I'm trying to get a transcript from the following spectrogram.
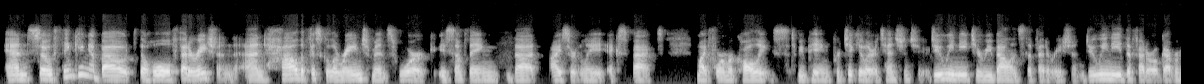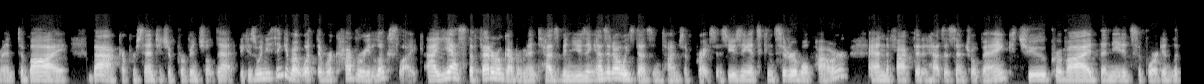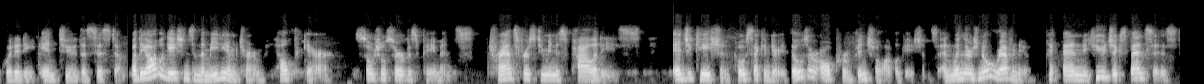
And so, thinking about the whole federation and how the fiscal arrangements work is something that I certainly expect my former colleagues to be paying particular attention to. Do we need to rebalance the federation? Do we need the federal government to buy back a percentage of provincial debt? Because when you think about what the recovery looks like, uh, yes, the federal government has been using, as it always does in times of crisis, using its considerable power and the fact that it has a central bank to provide the needed support and liquidity into the system. But the obligations in the medium term, healthcare, social service payments, transfers to municipalities, education, post secondary, those are all provincial obligations. And when there's no revenue and huge expenses,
